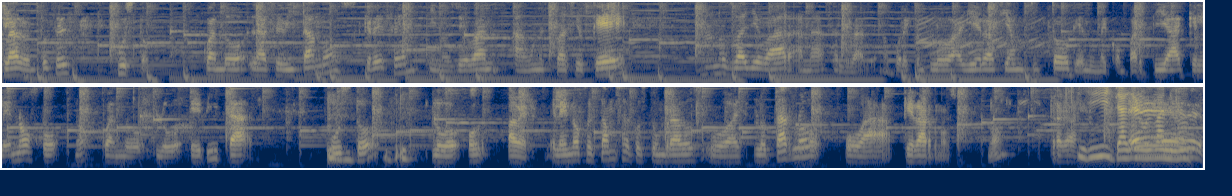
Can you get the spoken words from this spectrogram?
claro. Entonces, justo, cuando las evitamos, crecen y nos llevan a un espacio que no nos va a llevar a nada saludable, ¿no? Por ejemplo, ayer hacía un TikTok en donde compartía que el enojo, ¿no? Cuando lo evitas, justo, lo, a ver, el enojo estamos acostumbrados o a explotarlo o a quedarnos, ¿no? Sí, ya llegó ¡Eh!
